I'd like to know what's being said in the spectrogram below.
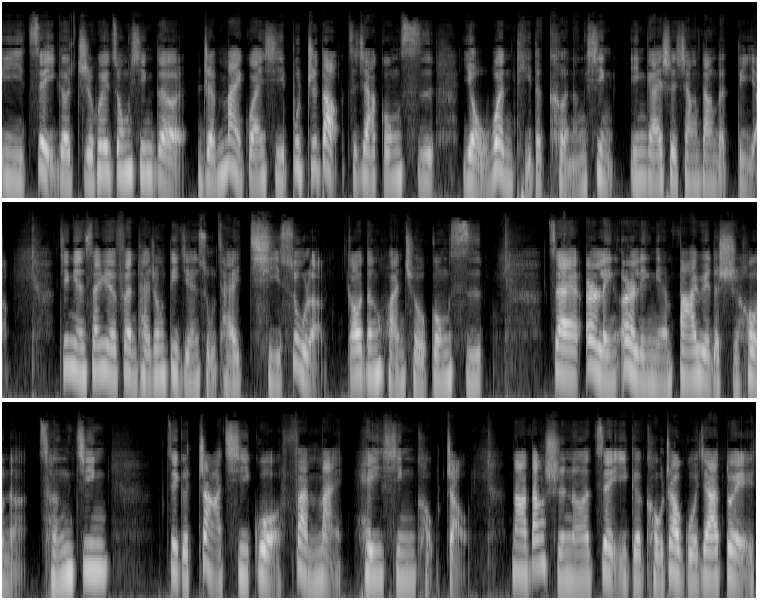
以这个指挥中心的人脉关系，不知道这家公司有问题的可能性应该是相当的低啊。今年三月份，台中地检署才起诉了高登环球公司，在二零二零年八月的时候呢，曾经这个诈欺过贩卖黑心口罩。那当时呢，这一个口罩国家队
